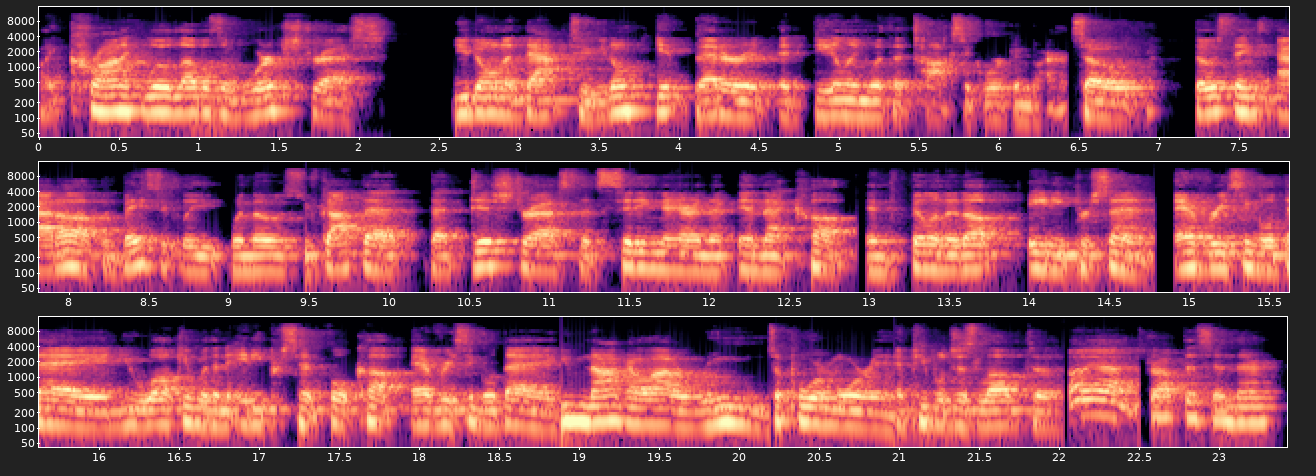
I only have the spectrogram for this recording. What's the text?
like chronic low levels of work stress you don't adapt to. You don't get better at, at, dealing with a toxic work environment. So those things add up. And basically, when those you've got that that distress that's sitting there in that in that cup and filling it up 80% every single day, and you walk in with an 80% full cup every single day, you've not got a lot of room to pour more in. And people just love to, oh yeah, drop this in there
